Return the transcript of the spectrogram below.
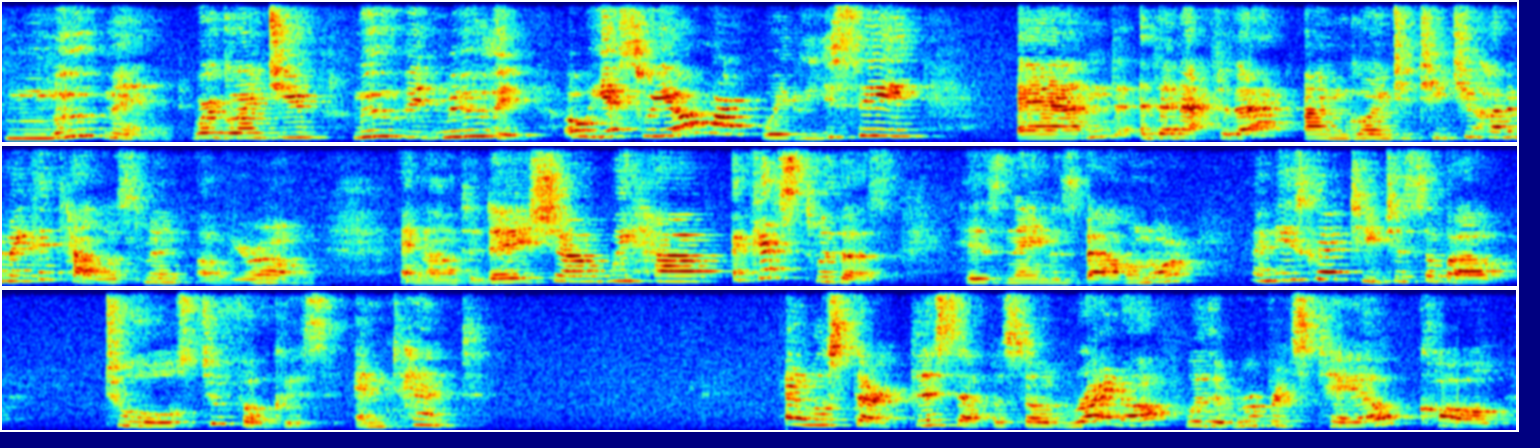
movement. We're going to move it, move it. Oh, yes, we are. Till you see. And then after that, I'm going to teach you how to make a talisman of your own. And on today's show, we have a guest with us. His name is Valinor, and he's going to teach us about tools to focus intent. And we'll start this episode right off with a Rupert's Tale called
